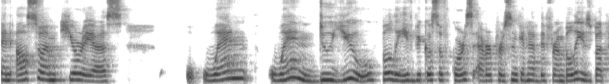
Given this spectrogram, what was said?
And also, I'm curious when when do you believe because of course every person can have different beliefs but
